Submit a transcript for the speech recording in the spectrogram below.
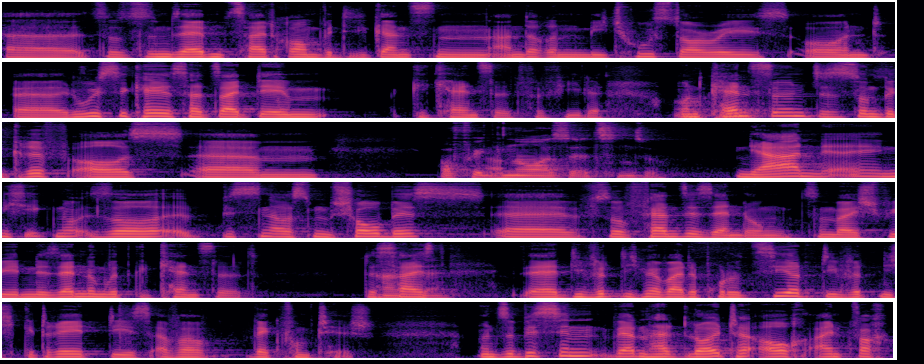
äh, so zum selben Zeitraum wie die ganzen anderen MeToo-Stories und Louis C.K. ist halt seitdem gecancelt für viele. Und okay. canceln, das ist so ein Begriff aus ähm, Auf Ignore setzen so. Ja, nicht Ignore, so ein bisschen aus dem Showbiz, äh, so Fernsehsendungen zum Beispiel. Eine Sendung wird gecancelt. Das okay. heißt, äh, die wird nicht mehr weiter produziert, die wird nicht gedreht, die ist einfach weg vom Tisch. Und so ein bisschen werden halt Leute auch einfach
